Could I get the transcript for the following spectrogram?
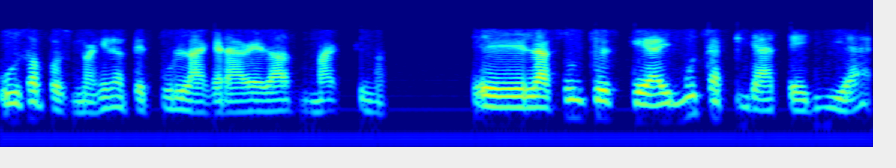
usa, pues imagínate tú la gravedad máxima. Eh, el asunto es que hay mucha piratería,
